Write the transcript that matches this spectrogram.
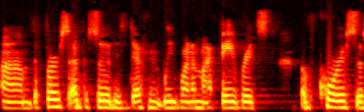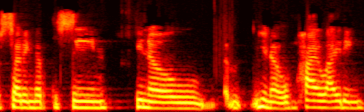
Um, the first episode is definitely one of my favorites, of course, of setting up the scene. You know, you know, highlighting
